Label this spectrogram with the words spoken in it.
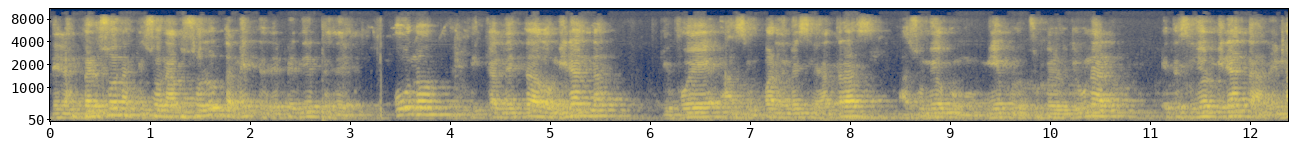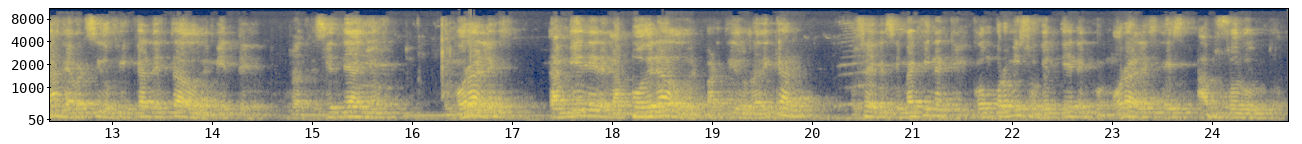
de las personas que son absolutamente dependientes de. Uno, el fiscal de Estado Miranda, que fue hace un par de meses atrás, asumió como miembro del Superior Tribunal. Este señor Miranda, además de haber sido fiscal de Estado durante siete años de Morales, también era el apoderado del Partido Radical. O sea que se imagina que el compromiso que él tiene con Morales es absoluto.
